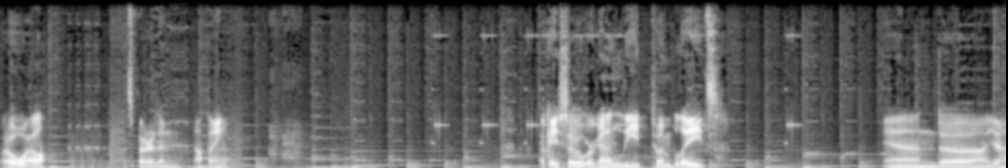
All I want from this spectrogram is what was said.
But oh well. It's better than nothing. Okay, so we're gonna lead Twin Blades. And, uh, yeah.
